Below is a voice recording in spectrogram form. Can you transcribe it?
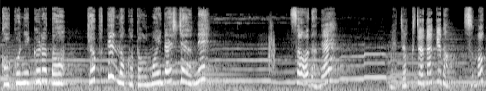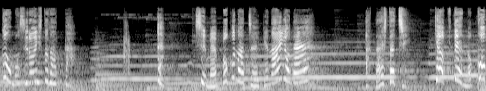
ここに来るとキャプテンのこと思い出しちゃうね。だね。めちゃくちゃだけどすごく面白い人だった。って湿っぽくなっちゃいけないよね。私たちキャプテンの子分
